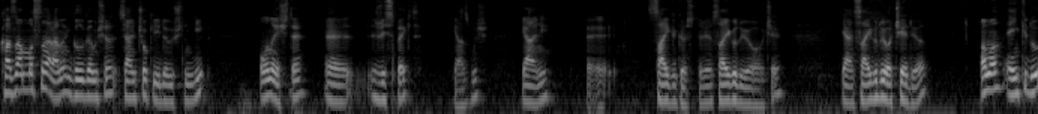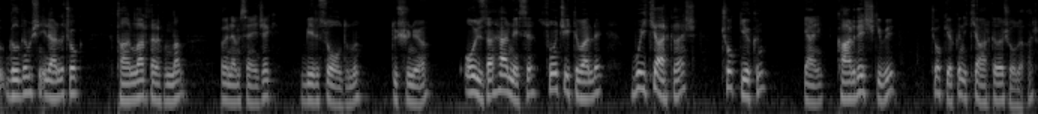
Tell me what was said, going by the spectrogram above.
kazanmasına rağmen Gılgamış'a sen çok iyi dövüştün deyip ona işte e, respect yazmış. Yani e, saygı gösteriyor. Saygı duyuyor Oçe. Yani saygı duyuyor Oçe diyor. Ama Enkidu Gılgamış'ın ileride çok tanrılar tarafından önemsenecek birisi olduğunu düşünüyor. O yüzden her neyse sonuç itibariyle bu iki arkadaş çok yakın yani kardeş gibi çok yakın iki arkadaş oluyorlar.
